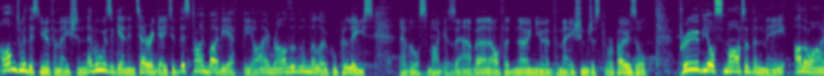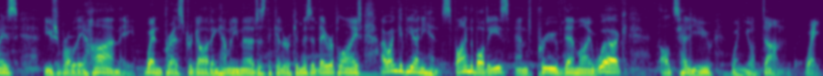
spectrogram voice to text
Armed with this new information, Neville was again interrogated, this time by the FBI rather than the local police. Neville, smug as ever, offered no new information, just a proposal. Prove you're smarter than me, otherwise, you should probably hire me. When pressed regarding how many murders the killer committed, they replied, I won't give you any hints. Find the bodies and prove they're my work. I'll tell you when you're done. Wait,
